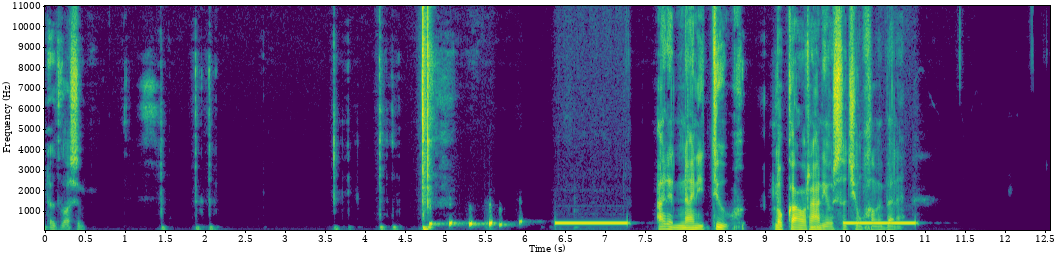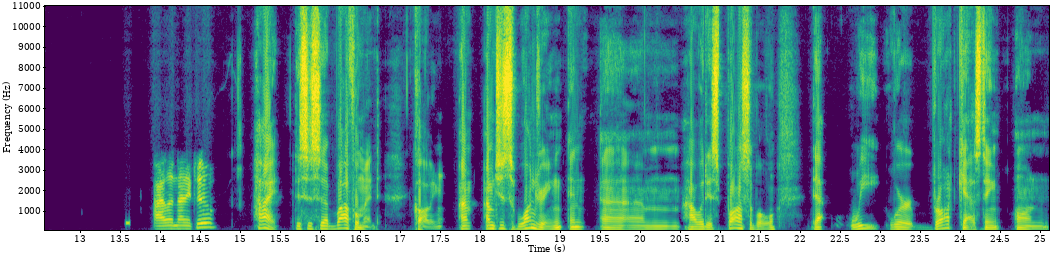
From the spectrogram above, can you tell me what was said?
Dat was hem. Island 92, lokaal radiostation gaan we bellen. Island 92? Hi, this is uh, calling. I'm I'm just wondering and um, how it is possible that we were broadcasting on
